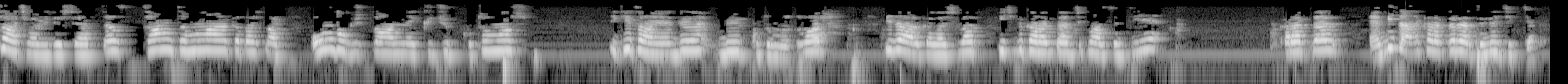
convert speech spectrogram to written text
kutu açma videosu yapacağız. Tam tamına arkadaşlar 19 tane küçük kutumuz. 2 tane de büyük kutumuz var. Bir de arkadaşlar hiçbir karakter çıkmazsa diye karakter yani bir tane karakter her türlü çıkacak.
